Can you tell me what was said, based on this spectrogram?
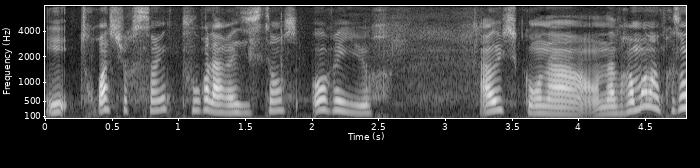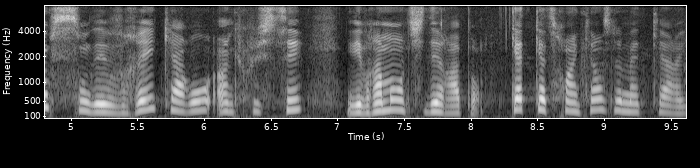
Et 3 sur 5 pour la résistance aux rayures. Ah oui, parce qu'on a, on a vraiment l'impression que ce sont des vrais carreaux incrustés. Il est vraiment antidérapant. 4,95 le mètre carré.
